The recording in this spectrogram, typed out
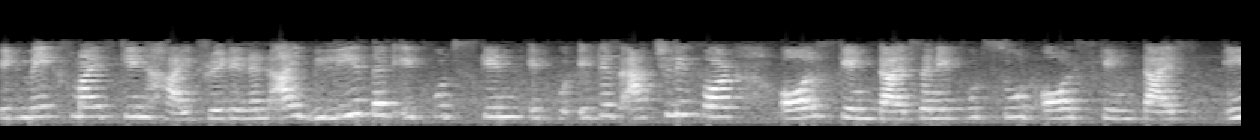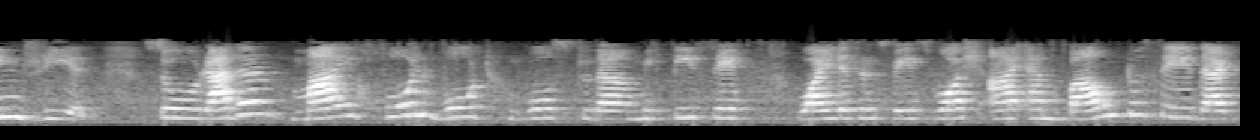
it makes my skin hydrated. And I believe that it would skin it, it is actually for all skin types and it would suit all skin types in real so rather my whole vote goes to the Mitti Se Wild Essence face wash I am bound to say that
